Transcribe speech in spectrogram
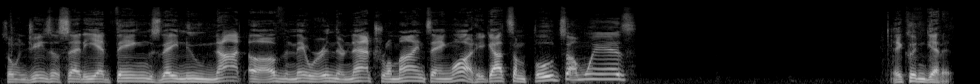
So when Jesus said he had things they knew not of and they were in their natural mind saying what he got some food somewheres? They couldn't get it.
